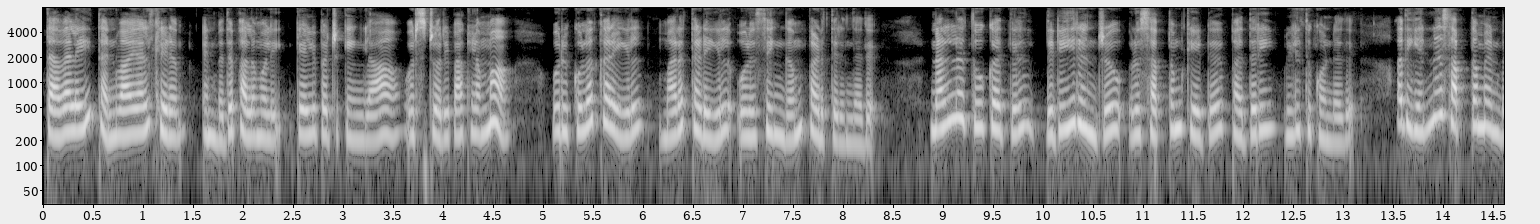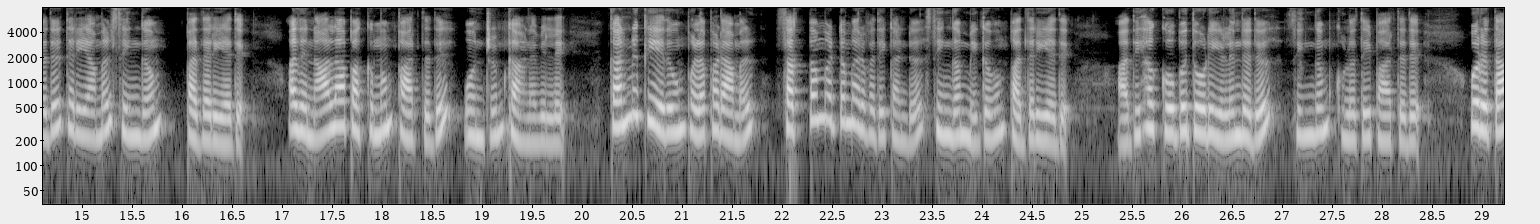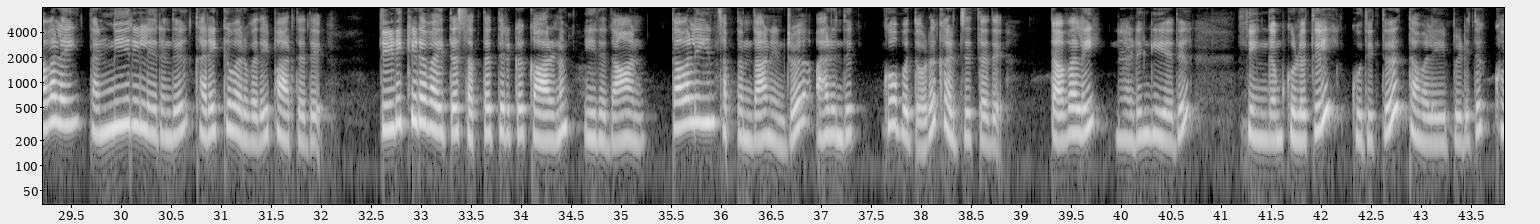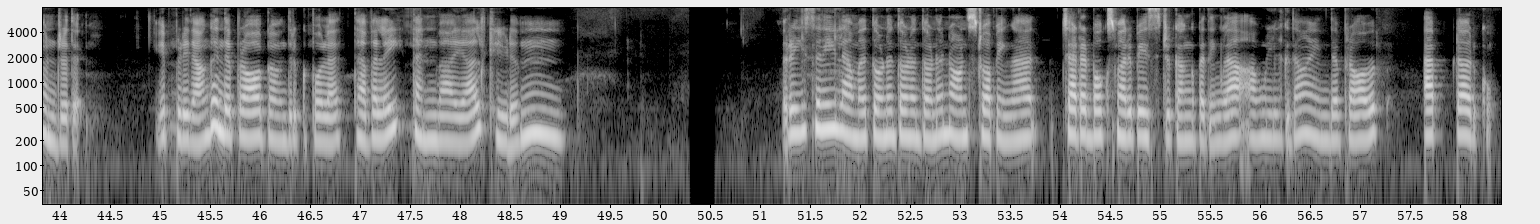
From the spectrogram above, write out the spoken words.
தவளை தன்வாயால் கெடும் என்பது பழமொழி. கேள்விப்பட்டிருக்கீங்களா? ஒரு ஸ்டோரி பார்க்கலாமா? ஒரு குளக்கரையில் மரத்தடியில் ஒரு சிங்கம் படுத்திருந்தது. நல்ல தூக்கத்தில் திடீரென்று ஒரு சப்தம் கேட்டு பதறி விழித்து கொண்டது. அது என்ன சப்தம் என்பது தெரியாமல் சிங்கம் பதறியது. அது நாலா பக்கமும் பார்த்தது ஒன்றும் காணவில்லை. கண்ணுக்கு எதுவும் புலப்படாமல் சத்தம் மட்டும் வருவதைக் கண்டு சிங்கம் மிகவும் பதறியது. அதிக கோபத்தோடு எழுந்தது சிங்கம் குளத்தை பார்த்தது. ஒரு தவளை தண்ணீரிலிருந்து கரைக்கு வருவதை பார்த்தது. திடுக்கிட வைத்த சத்தத்திற்கு காரணம் இதுதான். தவளையின் சப்தம்தான் என்று அறிந்து கோபத்தோடு கர்ஜித்தது. தவளை நடுங்கியது சிங்கம் குளத்தில் குதித்து தவளையை பிடித்து கொன்றது. இப்படி தாங்க இந்த ப்ராப்ளம் வந்திருக்கு போல. தவளை தன் வாயால் கெடும். ரீசனே இல்லாமல் தொண தொண தொண நான் ஸ்டாப்பிங்க சேட்டர் பாக்ஸ் மாதிரி பேசிகிட்டு இருக்காங்க பார்த்தீங்களா அவங்களுக்கு தான் இந்த ப்ராப்ளம் ஆப்டாக இருக்கும்.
